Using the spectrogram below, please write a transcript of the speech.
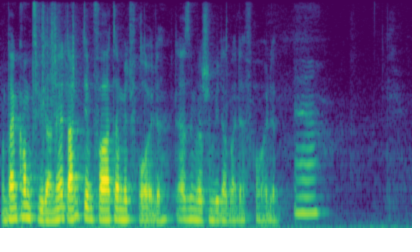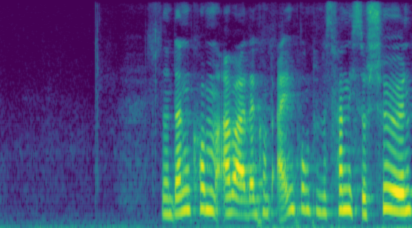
Und dann kommt es wieder, ne? Dank dem Vater mit Freude. Da sind wir schon wieder bei der Freude. Ja. So, und dann kommen aber, dann kommt ein Punkt und das fand ich so schön.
